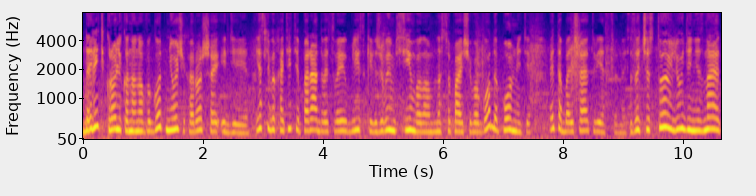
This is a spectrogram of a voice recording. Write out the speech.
Дарить кролика на Новый год не очень хорошая идея. Если вы хотите порадовать своих близких живым символом наступающего года, помните, это большая ответственность. Зачастую люди не знают,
